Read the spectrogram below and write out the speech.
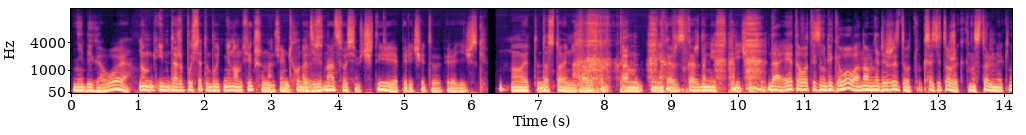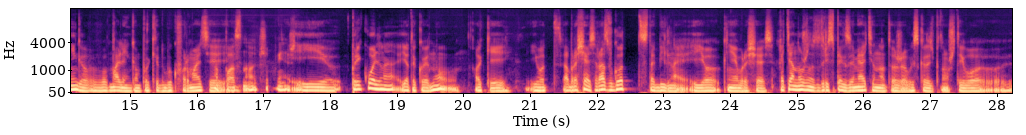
Не беговое, Ну, и даже пусть это будет не нон-фикшн, а что-нибудь а художественное. 1984 я перечитываю периодически. Ну, это достойно того, чтобы прям, мне кажется, каждый месяц перечитывать. Да, это вот из небегового, оно у меня лежит, вот, кстати, тоже как настольная книга в маленьком pocket book формате. Опасно вообще, конечно. И прикольно. Я такой, ну, окей. И вот обращаюсь раз в год стабильно, ее к ней обращаюсь. Хотя нужно тут респект Замятину тоже высказать, потому что его э,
